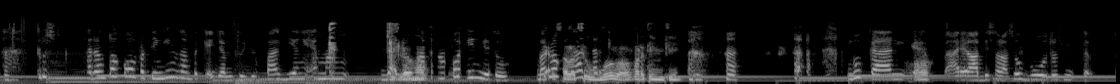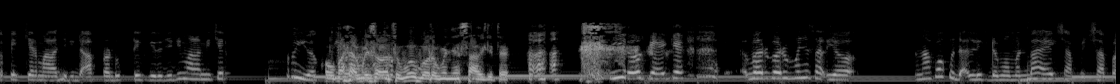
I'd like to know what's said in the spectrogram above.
Nah terus kadang tuh aku overthinking sampai kayak jam 7 pagi yang emang tidak ada Belum ngapa ngapain gitu. Baru aku salah sadar. subuh kok overthinking. Bukan kayak Oh. ayo habis sholat subuh terus te- terpikir malah jadi tidak produktif gitu. Jadi malah mikir oh iya aku Oh pas habis sholat subuh baru menyesal gitu. iya kayak kayak baru-baru menyesal. Yo kenapa aku udah live the moment baik? Siapa siapa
